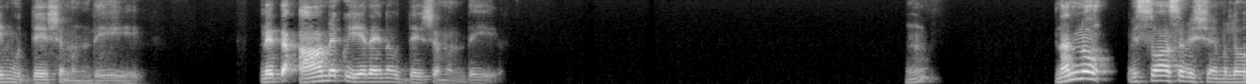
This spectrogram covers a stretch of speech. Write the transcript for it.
ఏం ఉద్దేశం ఉంది? లేదా ఆమెకు ఏదైనా ఉద్దేశం ఉంది? నన్ను విశ్వాస విషయంలో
